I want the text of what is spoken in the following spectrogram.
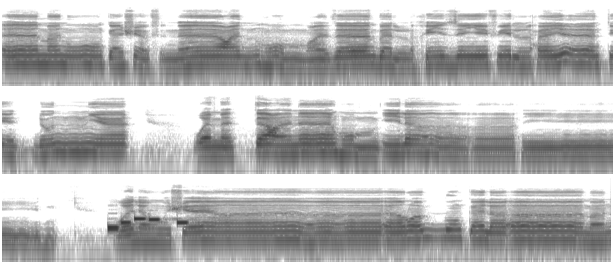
آمنوا كشفنا عنهم عذاب الخزي في الحياة الدنيا ومتعناهم إلى حين. ولو شاء ربك لآمن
